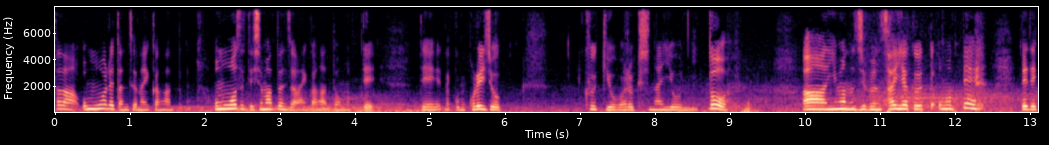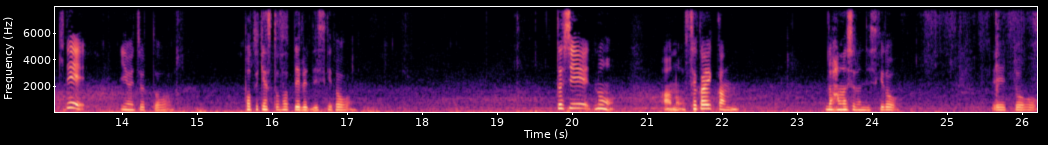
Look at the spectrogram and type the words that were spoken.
ただ思われたんじゃないかなと。思わせてしまったんじゃないかなと思って。でなんかもうこれ以上空気を悪くしないようにとああ今の自分最悪って思って出てきて今ちょっとポッドキャスト撮ってるんですけど。私のあの世界観の話なんですけどえっ、ー、と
